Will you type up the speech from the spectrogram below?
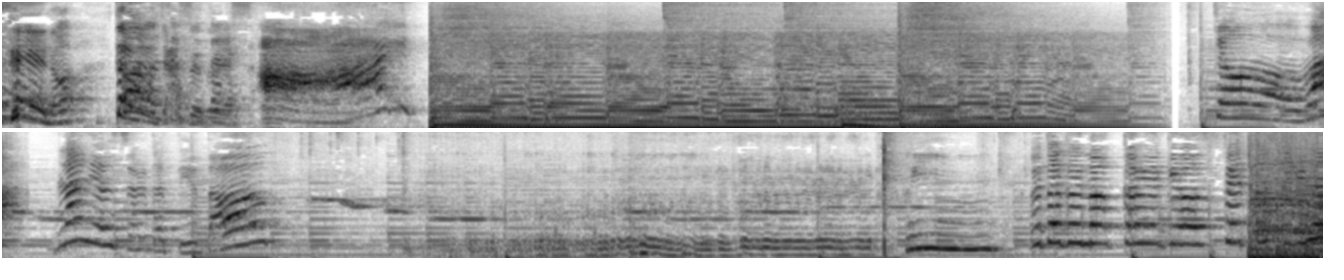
せーの。どうもジャスです。あ今日は何をするかっていうとふいん歌くんの髪の毛をセットしてきた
